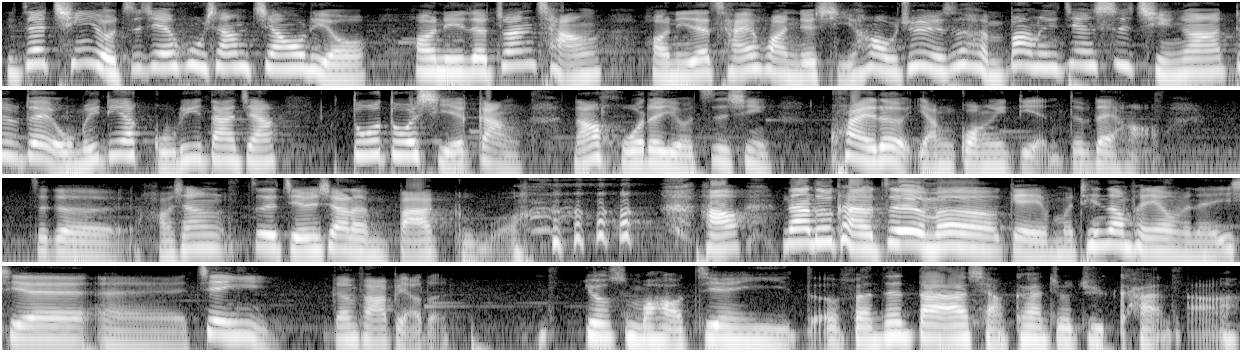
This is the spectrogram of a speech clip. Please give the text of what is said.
你在亲友之间互相交流，好，你的专长，好，你的才华，你的喜好，我觉得也是很棒的一件事情啊，对不对？我们一定要鼓励大家多多斜杠，然后活得有自信、快乐、阳光一点，对不对？好，这个好像这个节目笑得很八股哦。好，那卢卡最后有没有给我们听众朋友们的一些呃建议跟发表的？有什么好建议的？反正大家想看就去看啊。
